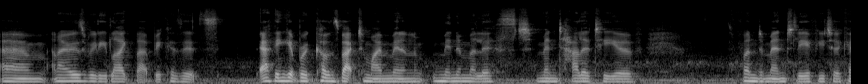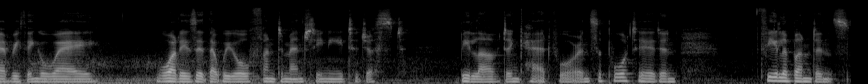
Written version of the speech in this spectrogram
Um, and i always really like that because it's i think it comes back to my minim- minimalist mentality of fundamentally if you took everything away what is it that we all fundamentally need to just be loved and cared for and supported and feel abundance?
